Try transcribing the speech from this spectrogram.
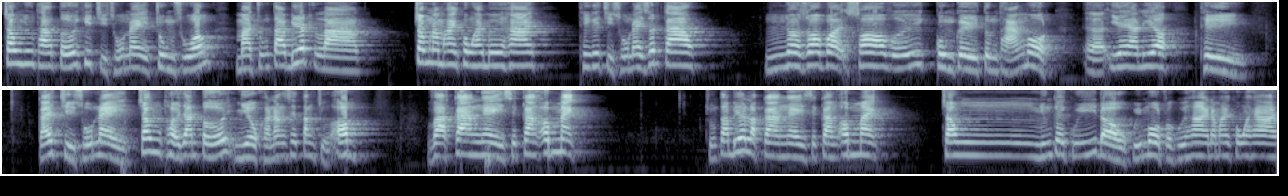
Trong những tháng tới khi chỉ số này trùng xuống mà chúng ta biết là trong năm 2022 thì cái chỉ số này rất cao. Do vậy so với cùng kỳ từng tháng một uh, year year thì cái chỉ số này trong thời gian tới nhiều khả năng sẽ tăng trưởng âm và càng ngày sẽ càng âm mạnh. chúng ta biết là càng ngày sẽ càng âm mạnh trong những cái quý đầu, quý 1 và quý 2 năm 2022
